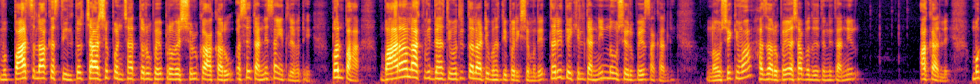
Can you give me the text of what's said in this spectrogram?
व पाच लाख असतील तर चारशे पंच्याहत्तर रुपये प्रवेश शुल्क आकारू असे त्यांनी सांगितले होते. पण पहा बारा लाख विद्यार्थी होते तलाठी भरती परीक्षेमध्ये तरी देखील त्यांनी नऊशे रुपये साकारले. नऊशे किंवा हजार रुपये अशा पद्धतीने त्यांनी आकारले. मग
